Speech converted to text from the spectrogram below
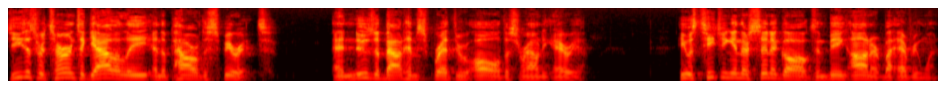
Jesus returned to Galilee in the power of the Spirit and news about him spread through all the surrounding area. He was teaching in their synagogues and being honored by everyone.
